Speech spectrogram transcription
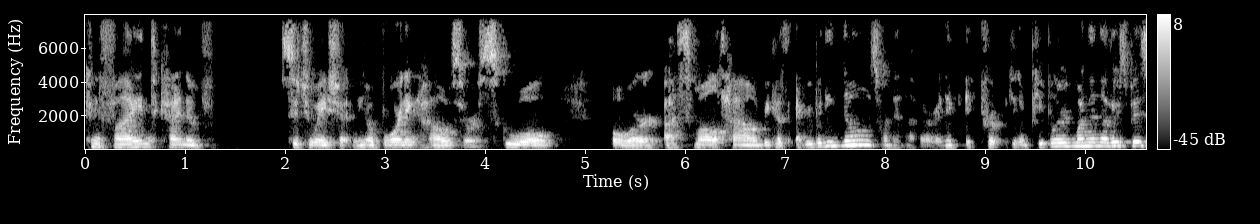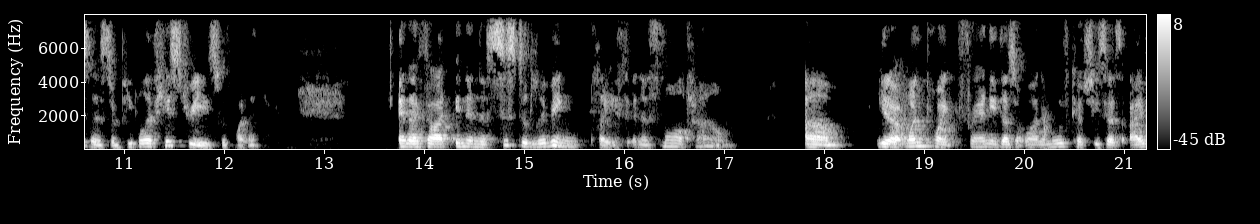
confined kind of situation, you know, boarding house or a school or a small town because everybody knows one another and it, it, you know people are in one another's business and people have histories with one another and I thought in an assisted living place in a small town, um, you know, at one point, Frannie doesn't want to move because she says, i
